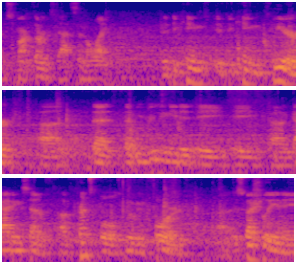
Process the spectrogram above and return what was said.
and smart thermostats and the like. It became, it became clear uh, that, that we really needed a, a uh, guiding set of, of principles moving forward, uh, especially in a,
